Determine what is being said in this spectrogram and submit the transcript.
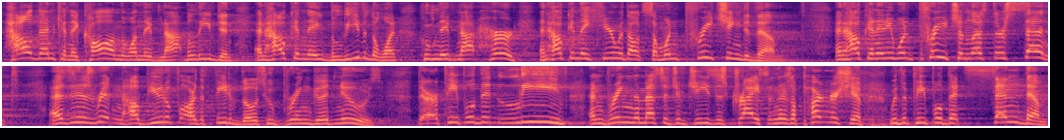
How then can they call on the one they've not believed in? And how can they believe in the one whom they've not heard? And how can they hear without someone preaching to them? And how can anyone preach unless they're sent? As it is written, how beautiful are the feet of those who bring good news. There are people that leave and bring the message of Jesus Christ, and there's a partnership with the people that send them,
